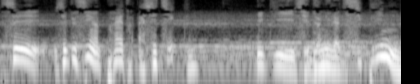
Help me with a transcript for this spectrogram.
C'est aussi un prêtre ascétique et qui s'est donné la discipline,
